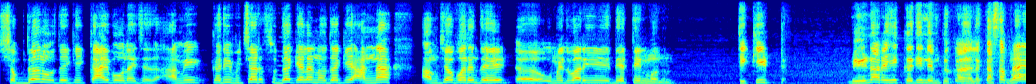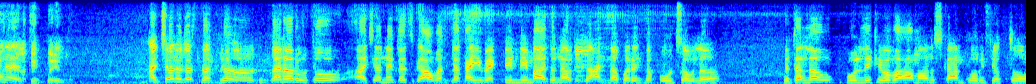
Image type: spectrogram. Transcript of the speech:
शब्द नव्हते की काय बोलायचं. आम्ही कधी विचार सुद्धा केला नव्हता की अण्णा आमच्यापर्यंत हे उमेदवारी देतील म्हणून. तिकीट मिळणार हे कधी नेमकं कळालं? कसा नाही. अचानकच धंद दुकानावर होतो. अचानकच गावातल्या काही व्यक्तींनी माझं नाव तिथं अण्णापर्यंत पोहोचवलं. तर त्यांना बोलले की बाबा हा माणूस काम करू शकतो.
